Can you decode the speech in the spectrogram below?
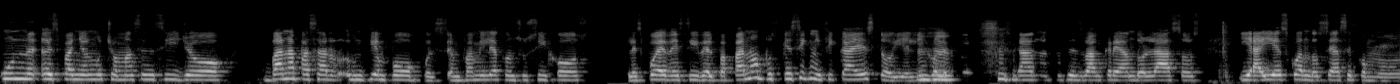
un español mucho más sencillo, van a pasar un tiempo pues en familia con sus hijos, les puede decir el papá, no, pues, ¿qué significa esto? Y el hijo le puede explicar, entonces van creando lazos y ahí es cuando se hace como,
